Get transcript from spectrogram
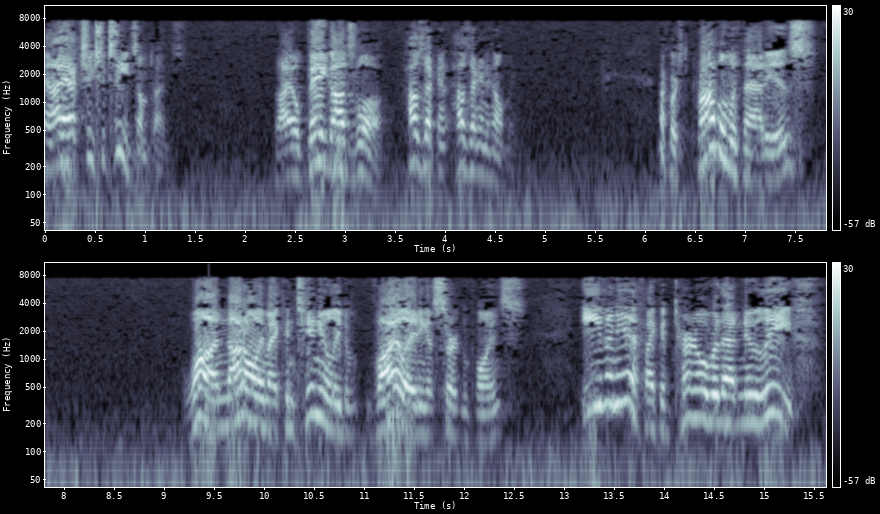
and I actually succeed sometimes. But I obey God's law. How's that, how's that going to help me? Of course, the problem with that is One, not only am I continually violating at certain points, even if I could turn over that new leaf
